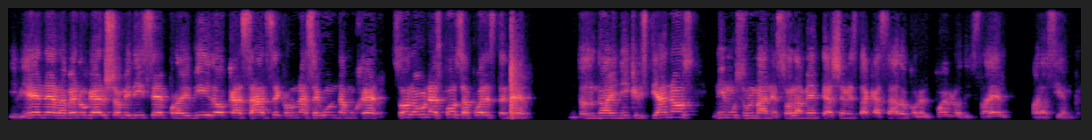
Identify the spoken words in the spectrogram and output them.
Y viene Rabenu Gershom y dice, prohibido casarse con una segunda mujer. Solo una esposa puedes tener. Entonces no hay ni cristianos ni musulmanes. Solamente Hashem está casado con el pueblo de Israel para siempre.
